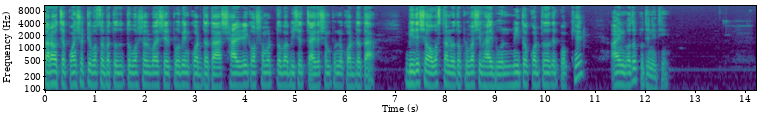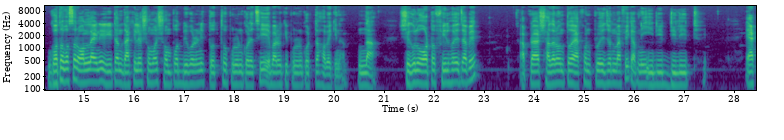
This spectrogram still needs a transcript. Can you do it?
তারা হচ্ছে পঁয়ষট্টি বছর বা তদুত্ত বছর বয়সের প্রবীণ করদাতা, শারীরিক অসমর্থ বা বিশেষ চাহিদা সম্পূর্ণ করদাতা, বিদেশে অবস্থানরত প্রবাসী ভাই বোন মৃত করদাতাদের পক্ষে আইনগত প্রতিনিধি। গত বছর অনলাইনে রিটার্ন দাখিলের সময় সম্পদ বিবরণীর তথ্য পূরণ করেছি, এবারও কি পূরণ করতে হবে কি না। না সেগুলো অটো ফিল হয়ে যাবে। আপনার সাধারণত এখন প্রয়োজন মাফিক আপনি ইডিট ডিলিট অ্যাড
